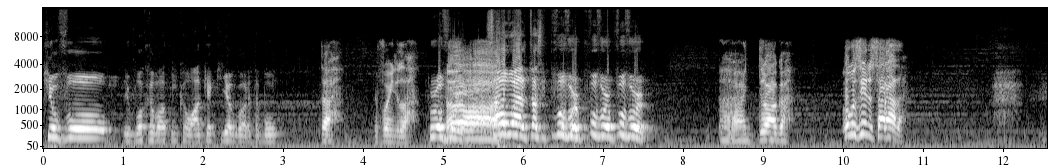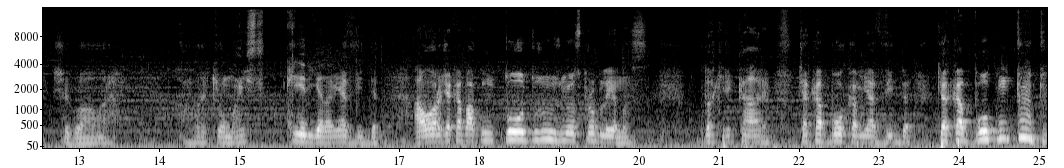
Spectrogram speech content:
que eu vou... Eu vou acabar com o Kawaki aqui agora, tá bom? Tá, eu vou indo lá. Por favor, Ah! salva ela, Sasuke, por favor, por favor, por favor. Ai, droga. Vamos indo, Sarada! Chegou a hora. A hora que eu mais queria na minha vida. A hora de acabar com todos os meus problemas. Daquele cara que acabou com a minha vida. Que acabou com tudo.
